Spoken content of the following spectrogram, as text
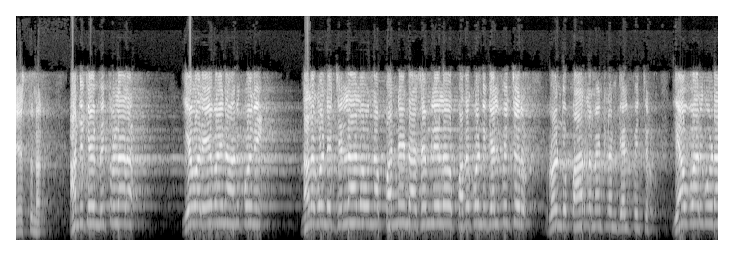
చేస్తున్నారు. అందుకే మిత్రులారా ఎవరేమైనా అనుకొని నల్గొండ జిల్లాలో ఉన్న పన్నెండు అసెంబ్లీలో పదకొండు గెలిపించరు రెండు పార్లమెంట్లను గెలిపించరు. ఎవ్వరు కూడా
